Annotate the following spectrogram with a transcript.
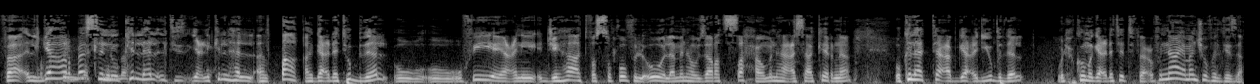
فالقهر بس إنه كل هالالتز... يعني كل هالطاقه قاعدة تبذل وفي يعني جهات في الصفوف الأولى منها وزارة الصحة ومنها عساكرنا وكل هالتعب قاعد يبذل. والحكومة قاعدة تدفع وفي النهاية ما نشوف التزام.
